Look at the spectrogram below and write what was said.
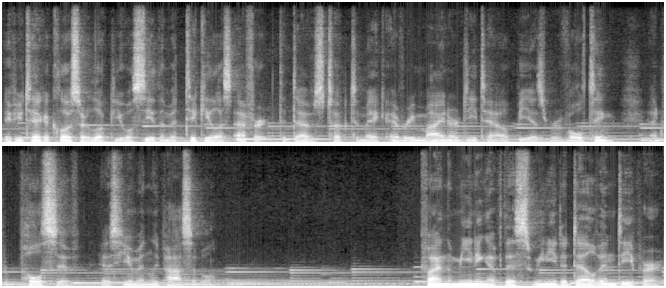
If you take a closer look, you will see the meticulous effort the devs took to make every minor detail be as revolting and repulsive as humanly possible To find the meaning of this, we need to delve in deeper.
